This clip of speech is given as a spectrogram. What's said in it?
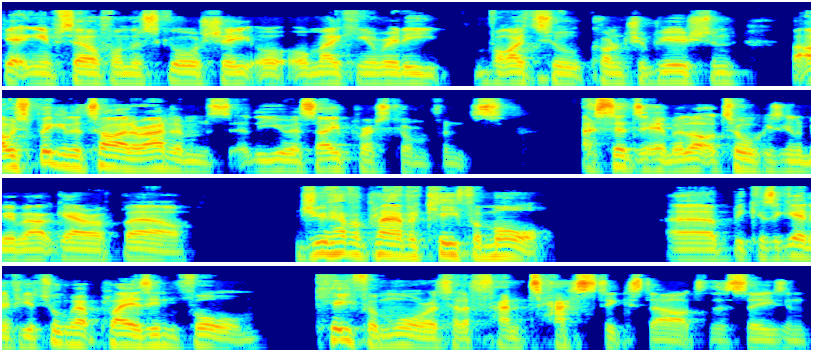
getting himself on the score sheet or, or making a really vital contribution. But I was speaking to Tyler Adams at the USA press conference. I said to him, a lot of talk is going to be about Gareth Bale. Do you have a plan for Kiefer Moore? Uh, because again, if you're talking about players in form, Kiefer Moore has had a fantastic start to the season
